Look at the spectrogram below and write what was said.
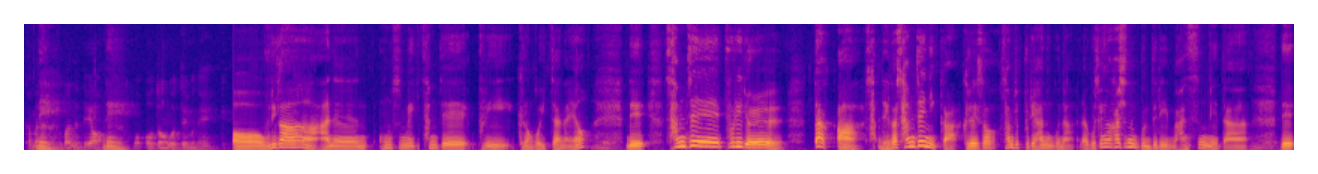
카메라를 네. 켜봤는데요. 네. 어, 어떤 것 때문에 이렇게 어, 우리가 아는 홍수맥 삼재 풀이 그런 거 있잖아요. 네. 근데 삼재 풀이를 딱, 아, 사- 내가 삼재니까 그래서 삼재 풀이 하는구나 라고 생각하시는 분들이 많습니다. 네,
